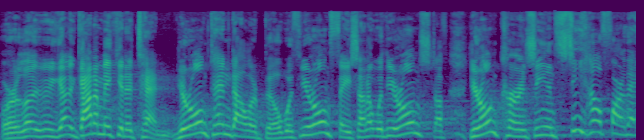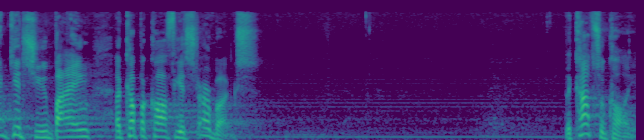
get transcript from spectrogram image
or you got, to make it a 10, your own $10 bill with your own face on it, with your own stuff, your own currency, and see how far that gets you buying a cup of coffee at Starbucks. The cops will call you.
